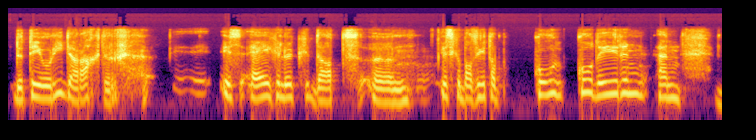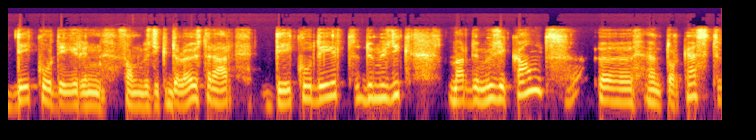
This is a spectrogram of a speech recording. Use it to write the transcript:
de theorie daarachter is eigenlijk dat uh, is gebaseerd op coderen en decoderen van muziek. De luisteraar decodeert de muziek, maar de muzikant uh, en het orkest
